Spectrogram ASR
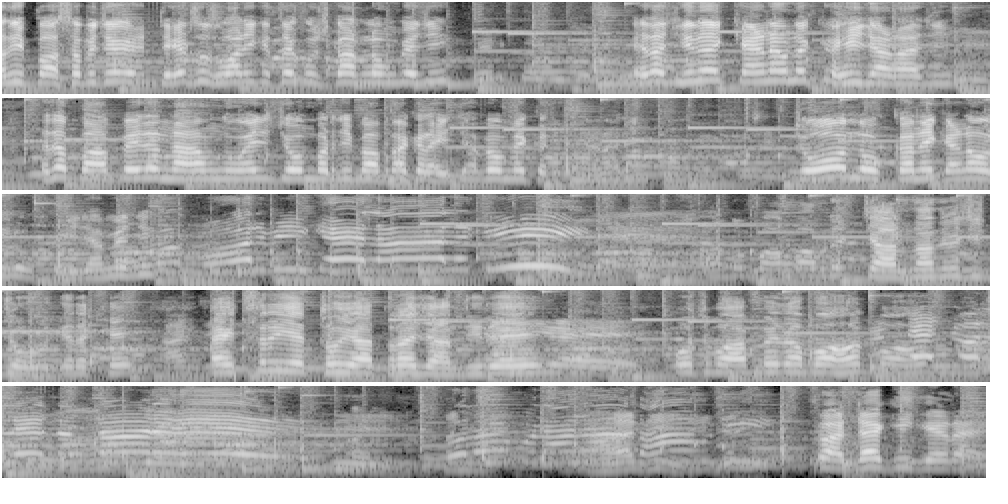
ਅਸੀਂ ਬੱਸ ਵਿੱਚ 150 ਸਵਾਰੀ ਕਿੱਥੇ ਖੁਸ਼ ਕਰ ਲਵਾਂਗੇ ਜੀ? ਬਿਲਕੁਲ ਇਹਦਾ ਜਿਹਨੇ ਕਹਿਣਾ ਉਹਨੇ ਕਹੀ ਜਾਣਾ ਜੀ। ਇਹ ਤਾਂ ਬਾਬੇ ਦੇ ਨਾਮ ਨੂੰ ਹੈ ਜੀ ਜੋ ਮਰਜ਼ੀ ਬਾਬਾ ਕਰਾਈ ਜਾਵੇ ਉਵੇਂ ਕਰੀ ਜਾਣਾ ਜੀ। ਜੋ ਲੋਕਾਂ ਨੇ ਕਹਿਣਾ ਉਹ ਲੋਕ ਕਹੀ ਜਾਵੇ ਜੀ। ਮੌਲਵੀ ਕੇ ਲਾਲ ਕੀ? ਆਪਣੇ ਚਰਨਾਂ ਦੇ ਵਿੱਚ ਜੋੜ ਕੇ ਰੱਖੇ। ਇਸ ਤਰ੍ਹਾਂ ਹੀ ਇੱਥੋਂ ਯਾਤਰਾ ਜਾਂਦੀ ਰਹੇ। ਉਸ ਬਾਬੇ ਦਾ ਬਹੁਤ ਬਹੁਤ ਹਾਂਜੀ। ਤੁਹਾਡਾ ਕੀ ਕਹਿਣਾ ਹੈ?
